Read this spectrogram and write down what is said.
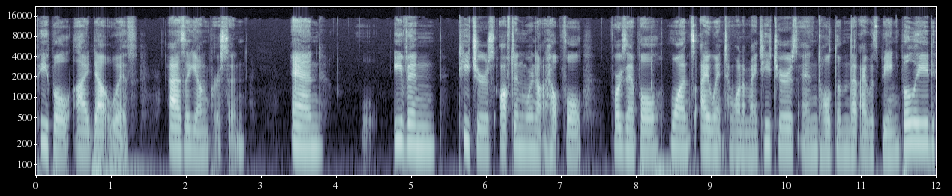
people I dealt with as a young person. And even teachers often were not helpful. For example, once I went to one of my teachers and told them that I was being bullied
